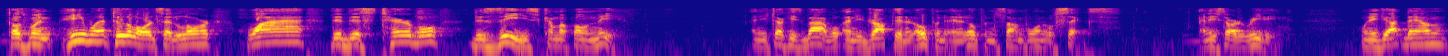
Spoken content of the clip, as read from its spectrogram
Because when he went to the Lord and said, Lord, why did this terrible disease come upon me? And he took his Bible and he dropped it and it opened and it opened to Psalm 106. And he started reading. When he got down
